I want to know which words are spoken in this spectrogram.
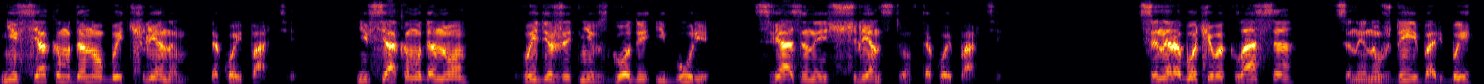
Не всякому дано быть членом такой партии. Не всякому дано выдержать невзгоды и бури, связанные с членством в такой партии. Сыны рабочего класса, сыны нужды и борьбы,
